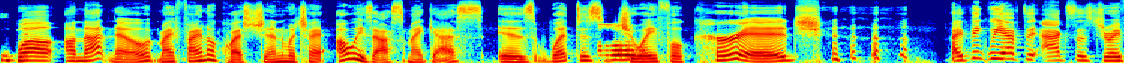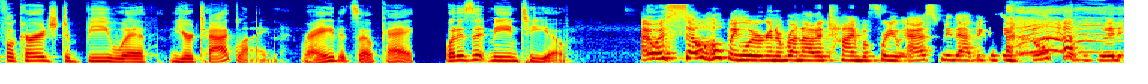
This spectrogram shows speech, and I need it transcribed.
Well, on that note, my final question, which I always ask my guests, is what does Oh. joyful courage? I think we have to access joyful courage to be with your tagline, right? It's okay. What does it mean to you? I was so hoping we were going to run out of time before you asked me that because I don't have a good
